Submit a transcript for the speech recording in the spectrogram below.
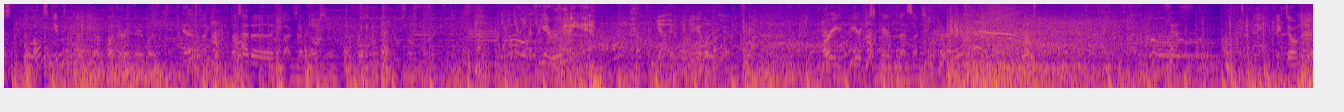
almost, almost gifted the uh, plunger right there, but. Lux had a hitbox out though, so. If you get really Yeah. Yeah, if, if you get lucky, yeah. Or you, you're just character that sucks. It's a big, big dome there.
